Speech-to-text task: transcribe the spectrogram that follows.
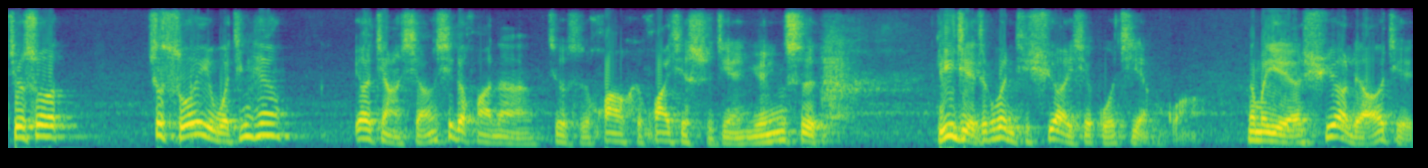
就是说之所以我今天。要讲详细的话呢，就是花会花一些时间。原因是理解这个问题需要一些国际眼光，那么也需要了解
